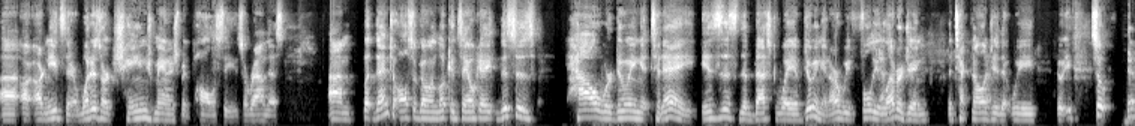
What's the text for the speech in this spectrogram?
uh, our, our, needs there? What is our change management policies around this? Um, but then to also go and look and say, okay, this is how we're doing it today is this the best way of doing it are we fully yeah. leveraging the technology that we so yeah.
